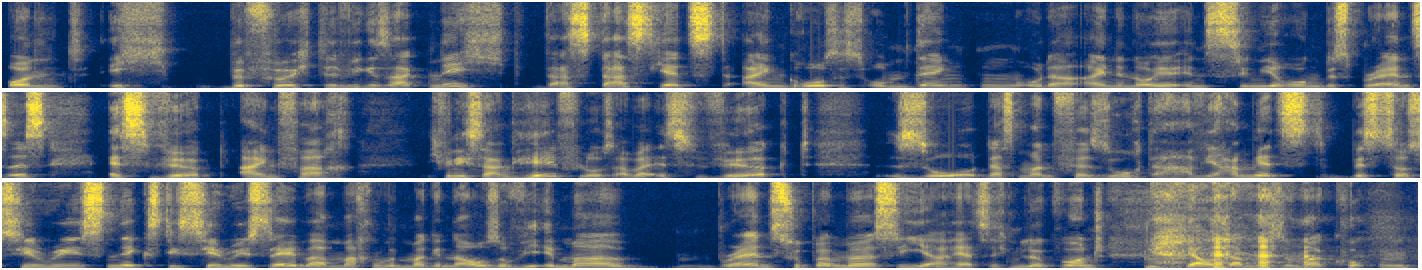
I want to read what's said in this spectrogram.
Und ich befürchte, wie gesagt, nicht, dass das jetzt ein großes Umdenken oder eine neue Inszenierung des Brands ist. Es wirkt einfach ich will nicht sagen hilflos, aber es wirkt so, dass man versucht, ah, wir haben jetzt bis zur Series nichts, die Series selber machen wir mal genauso wie immer. Brand Super Mercy, ja, herzlichen Glückwunsch. Ja, und dann müssen wir mal gucken,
